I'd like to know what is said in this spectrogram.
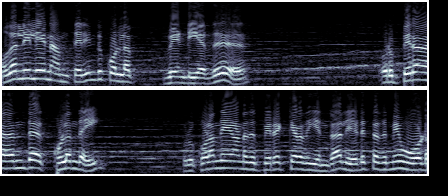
முதலிலே நாம் தெரிந்து கொள்ள வேண்டியது ஒரு பிறந்த குழந்தை ஒரு குழந்தையானது பிறக்கிறது என்றால் எடுத்ததுமே ஓட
